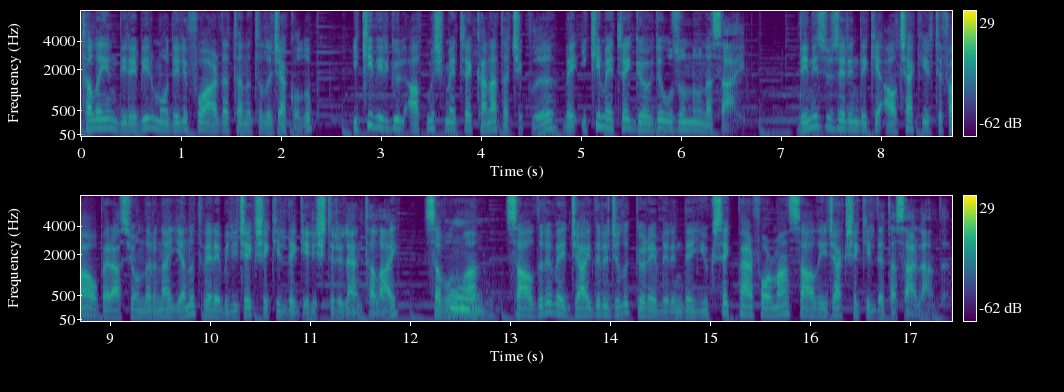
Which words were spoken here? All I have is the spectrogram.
Talay'ın birebir modeli fuarda tanıtılacak olup, 2,60 metre kanat açıklığı ve 2 metre gövde uzunluğuna sahip. Deniz üzerindeki alçak irtifa operasyonlarına yanıt verebilecek şekilde geliştirilen Talay, savunma, Hmm. saldırı ve caydırıcılık görevlerinde yüksek performans sağlayacak şekilde tasarlandı.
